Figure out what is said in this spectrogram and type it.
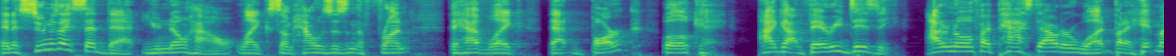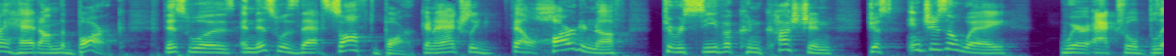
And as soon as I said that, you know how, like some houses in the front, they have like that bark. Well, okay, I got very dizzy. I don't know if I passed out or what, but I hit my head on the bark. This was, and this was that soft bark. And I actually fell hard enough to receive a concussion just inches away where actual bl-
